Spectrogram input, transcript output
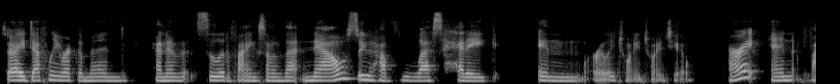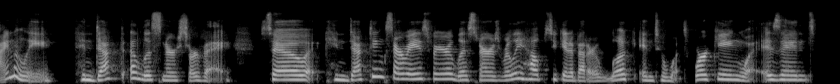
So I definitely recommend kind of solidifying some of that now so you have less headache in early 2022. All right. And finally, conduct a listener survey. So, conducting surveys for your listeners really helps you get a better look into what's working, what isn't.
